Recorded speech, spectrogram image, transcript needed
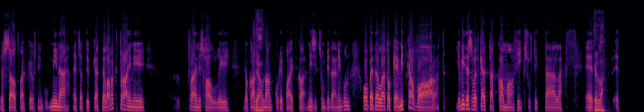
jos sä oot vaikka just niin kuin minä, että sä tykkäät pelaa vaikka trainia, trainishallia, joka on niin kuin ankkuripaikka, niin sit sun pitää niin kuin opetella, että okei, mitkä on vaarat, ja miten sä voit käyttää kamaa fiksusti täällä. Et, Kyllä. Et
